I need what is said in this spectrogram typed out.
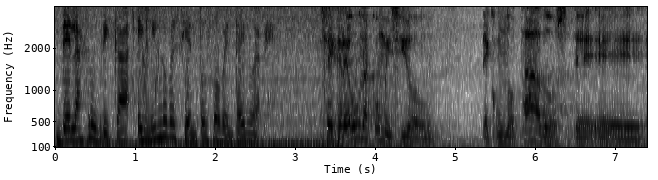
de la rúbrica en 1999. Se creó una comisión de connotados eh,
